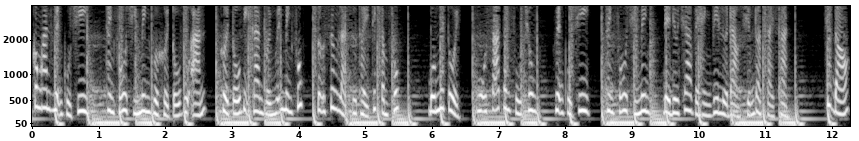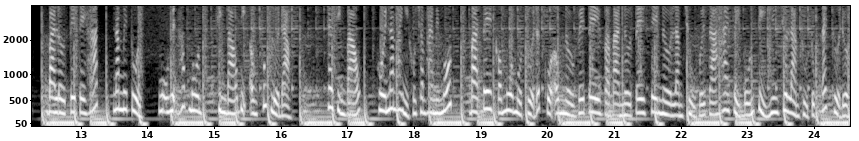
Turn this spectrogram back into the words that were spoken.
Công an huyện Củ Chi, thành phố Hồ Chí Minh vừa khởi tố vụ án, khởi tố bị can với Nguyễn Minh Phúc, tự xưng là sư thầy Thích Tâm Phúc, 40 tuổi, ngụ xã Tân Phú Trung, huyện Củ Chi, thành phố Hồ Chí Minh để điều tra về hành vi lừa đảo chiếm đoạt tài sản. Trước đó, bà LTTH, 50 tuổi, ngụ huyện Hóc Môn, trình báo bị ông Phúc lừa đảo. Theo trình báo, hồi năm 2021, bà T có mua một thửa đất của ông NVT và bà NTCN làm chủ với giá 2,4 tỷ nhưng chưa làm thủ tục tách thửa được.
